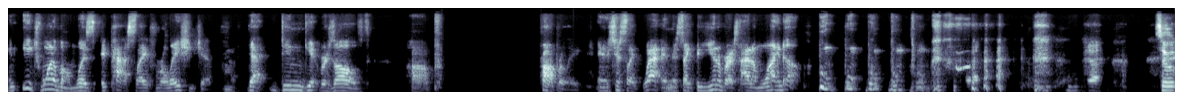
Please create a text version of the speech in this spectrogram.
and each one of them was a past life relationship mm. that didn't get resolved uh, properly. And it's just like wow, and it's like the universe had them lined up, boom, boom, boom, boom, boom. yeah. So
